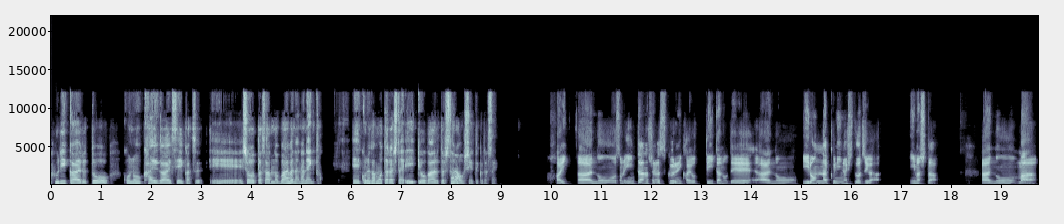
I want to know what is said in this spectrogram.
振り返ると、この海外生活、えー、翔太さんの場合は7年間。えー、これがもたらした影響があるとしたら教えてください。はい。あの、そのインターナショナルスクールに通っていたので、あの、いろんな国の人たちがいました。あの、まあ、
